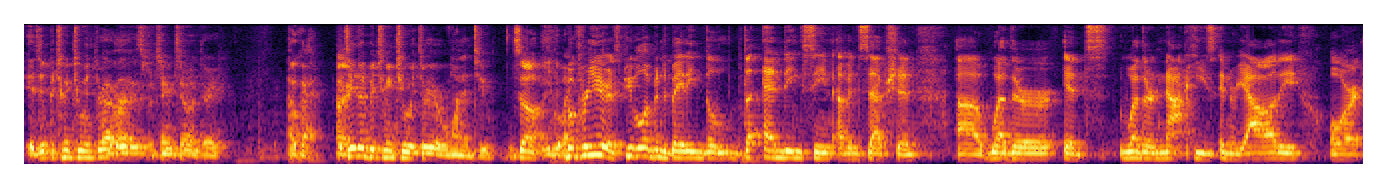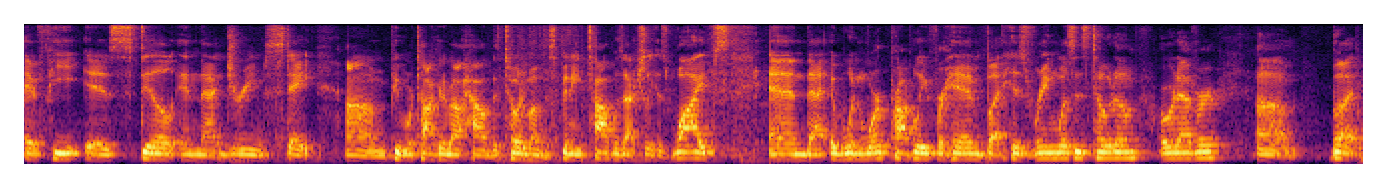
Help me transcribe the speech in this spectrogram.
Is it between two and three? I or- believe it's between two and three. Okay. It's either between two or three or one and two. So, either way. but for years, people have been debating the the ending scene of Inception, uh, whether it's whether or not he's in reality or if he is still in that dream state. Um, people were talking about how the totem of the spinning top was actually his wife's, and that it wouldn't work properly for him, but his ring was his totem or whatever. Um, but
